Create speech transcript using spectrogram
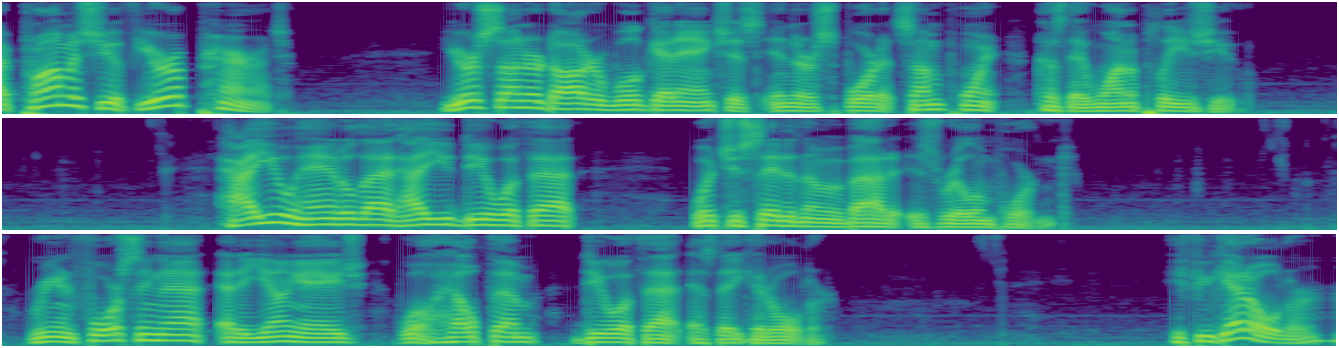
I promise you, if you're a parent, your son or daughter will get anxious in their sport at some point because they want to please you. How you handle that, how you deal with that, what you say to them about it is real important. Reinforcing that at a young age will help them deal with that as they get older. If you get older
